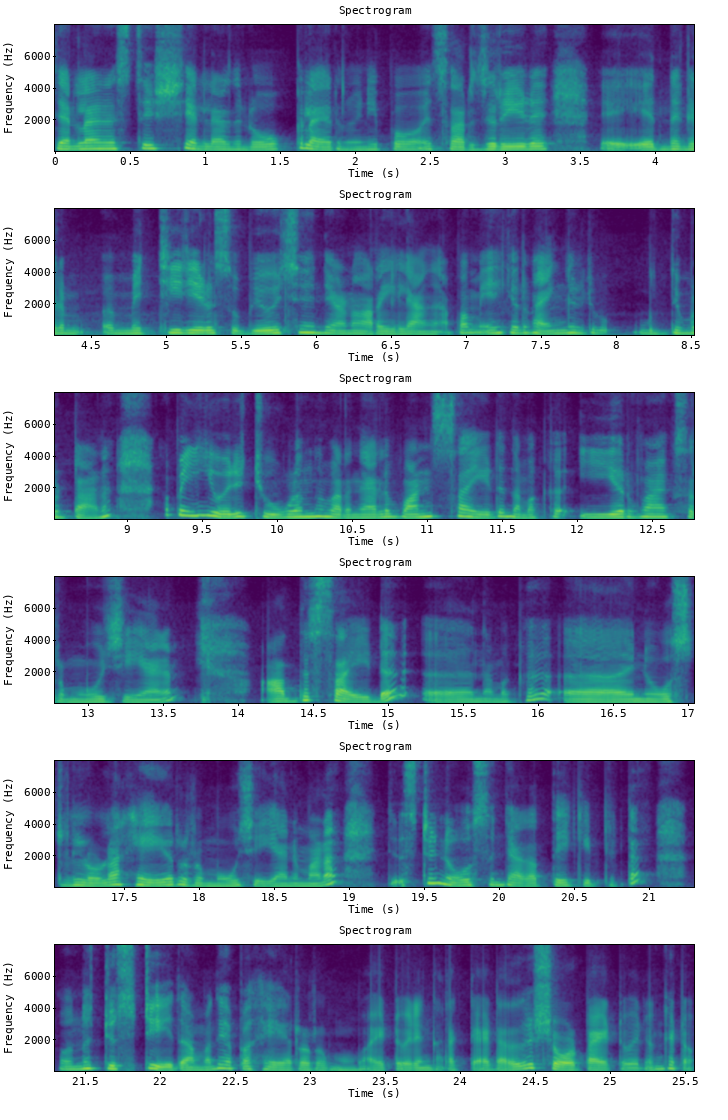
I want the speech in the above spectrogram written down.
ജനറൽ അനസ്തേഷ്യ അല്ലായിരുന്നു ലോക്കലായിരുന്നു ഇനിയിപ്പോൾ സർജറിയുടെ എന്തെങ്കിലും മെറ്റീരിയൽസ് ഉപയോഗിച്ചതിന്റെയാണോ അറിയില്ല. അപ്പം എനിക്കത് ഭയങ്കര ഒരു ബുദ്ധിമുട്ടാണ്. അപ്പം ഈ ഒരു ടൂളെന്ന് പറഞ്ഞാൽ വൺ സൈഡ് നമുക്ക് ഇയർ വാക്സ് റിമൂവ് ചെയ്യാനും അതർ സൈഡ് നമുക്ക് നോസ്ട്രിലുള്ള ഹെയർ റിമൂവ് ചെയ്യാനുമാണ്. ജസ്റ്റ് നോസിന്റെ അകത്തേക്ക് ഇട്ടിട്ട് ഒന്ന് ട്വിസ്റ്റ് ചെയ്താൽ മതി. അപ്പോൾ ഹെയർ റിമൂവ് ആയിട്ട് വരും കറക്റ്റായിട്ട് അതായത് ഷോർട്ടായിട്ട് വരും കേട്ടോ.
